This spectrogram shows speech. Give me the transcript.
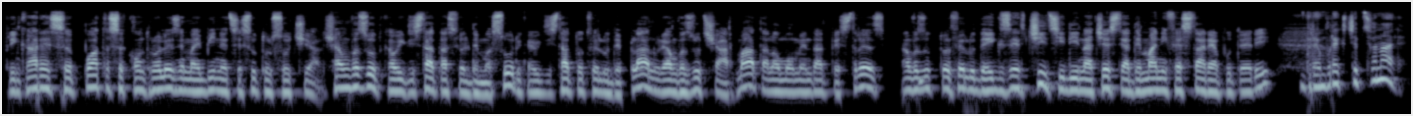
prin care să poată să controleze mai bine țesutul social. Și am văzut că au existat astfel de măsuri, că au existat tot felul de planuri, am văzut și armata la un moment dat pe străzi, am văzut tot felul de exerciții din acestea de manifestare a puterii. Vremuri excepționale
